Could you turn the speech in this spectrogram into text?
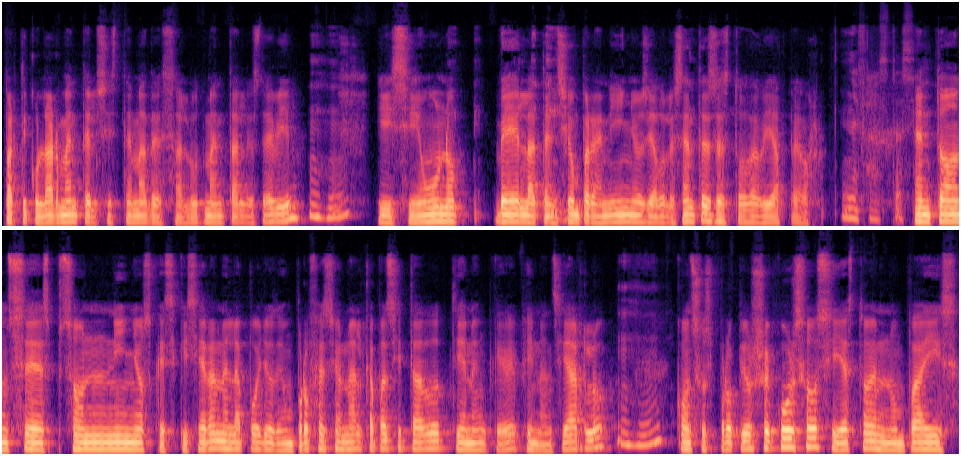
particularmente el sistema de salud mental es débil. Y si uno ve la atención para niños y adolescentes es todavía peor. Entonces son niños que si quisieran el apoyo de un profesional capacitado tienen que financiarlo con sus propios recursos y esto en un país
